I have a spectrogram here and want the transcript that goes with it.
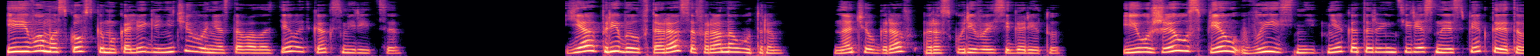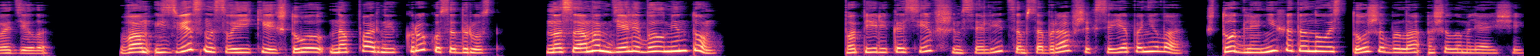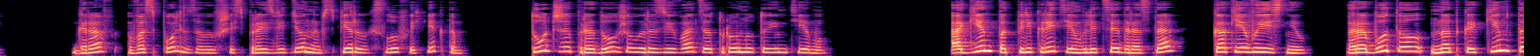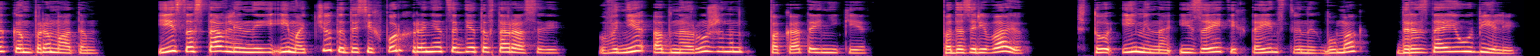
и его московскому коллеге ничего не оставалось делать, как смириться. «Я прибыл в Тарасов рано утром», – начал граф, раскуривая сигарету, «и уже успел выяснить некоторые интересные аспекты этого дела. Вам известно, свояки, что напарник Крокуса Дрозд на самом деле был ментом?» По перекосившимся лицам собравшихся я поняла, что для них эта новость тоже была ошеломляющей. Граф, воспользовавшись произведенным с первых слов эффектом, тут же продолжил развивать затронутую им тему. Агент под прикрытием в лице Дрозда, как я выяснил, работал над каким-то компроматом, и составленные им отчеты до сих пор хранятся где-то в Тарасове, в необнаруженном пока тайнике. Подозреваю, что именно из-за этих таинственных бумаг Дрозда и убили.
